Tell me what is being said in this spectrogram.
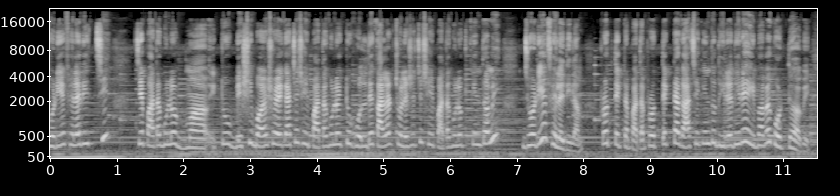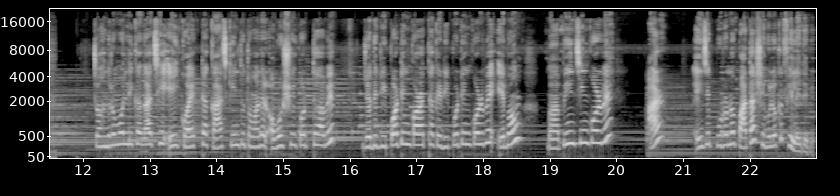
ঝরিয়ে ফেলে দিচ্ছি। যে পাতাগুলো একটু বেশি বয়স হয়ে গেছে, সেই পাতাগুলো একটু হলদে কালার চলে এসেছে, সেই পাতাগুলোকে কিন্তু আমি ঝরিয়ে ফেলে দিলাম প্রত্যেকটা পাতা। প্রত্যেকটা গাছে কিন্তু ধীরে ধীরে এইভাবে করতে হবে। চন্দ্রমল্লিকা গাছে এই কয়েকটা কাজ কিন্তু তোমাদের অবশ্যই করতে হবে। যদি রিপোর্টিং করার থাকে রিপোর্টিং করবে এবং পিঞ্চিং করবে আর এই যে পুরনো পাতা সেগুলোকে ফেলে দেবে।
